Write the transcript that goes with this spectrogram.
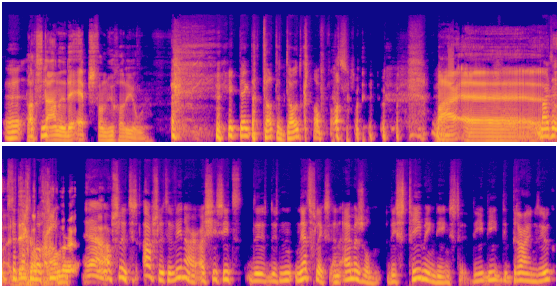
Laat absoluut, staan in de apps van Hugo de Jonge. ik denk dat dat de doodklap was. Maar, eh, Maar de- de technologie- andere- Ja, absoluut. Het is absoluut een winnaar. Als je ziet de, de Netflix en Amazon, die streamingdiensten, die, die, die draaien natuurlijk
